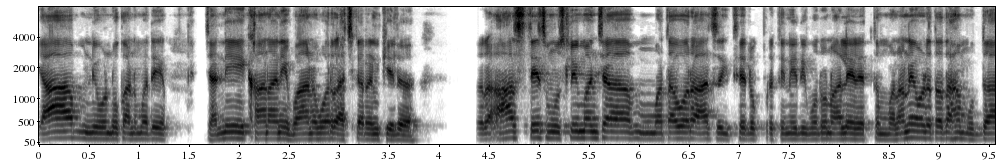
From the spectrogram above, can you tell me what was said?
या निवडणुकांमध्ये ज्यांनी खान आणि बाणवर राजकारण केलं तर आज तेच मुस्लिमांच्या मतावर आज इथे लोकप्रतिनिधी म्हणून आलेले आहेत. तर मला नाही वाटत आता हा मुद्दा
